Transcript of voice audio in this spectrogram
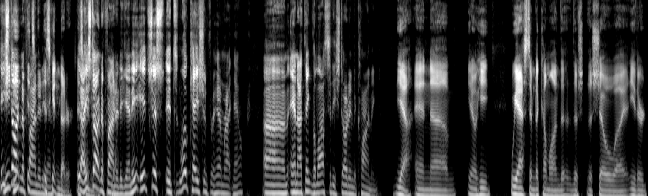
He's He- starting he- to find it again. It's getting better. It's yeah, he's getting starting to find Yeah. it again. He, it's just it's location for him right now, um, and I think velocity's starting to climb again. Yeah, and um, you know he we asked him to come on the the, the show uh, either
